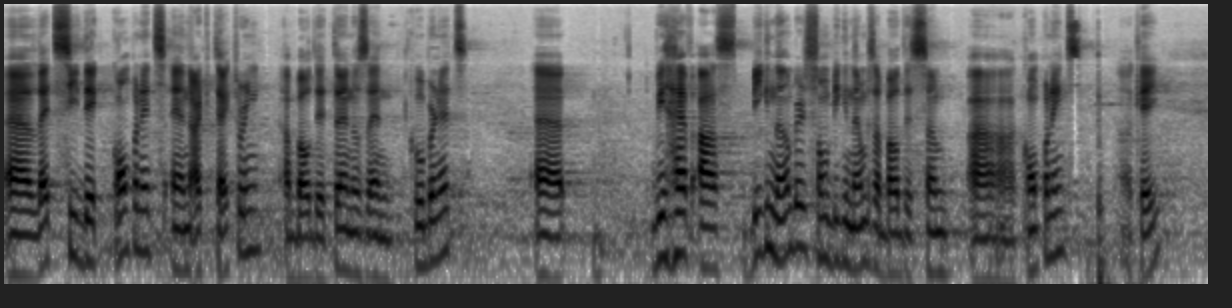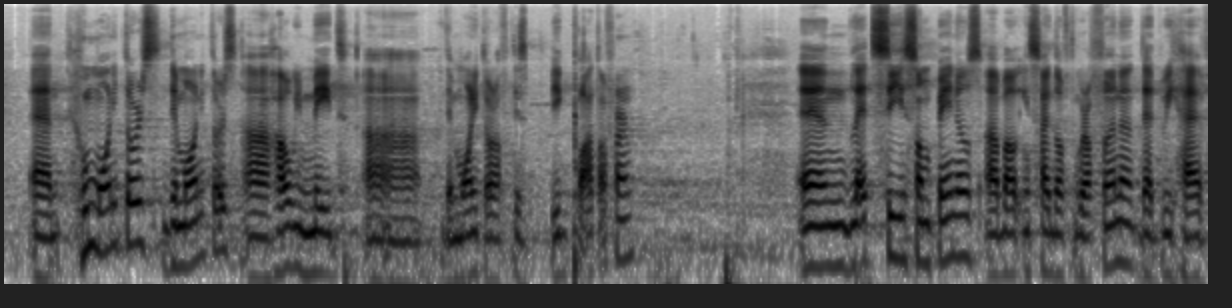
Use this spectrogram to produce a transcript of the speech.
Uh, let's see the components and architecturing about the Thanos and Kubernetes. Uh, we have as big numbers, some big numbers about the some uh, components, okay? And who monitors the monitors, uh, how we made uh, the monitor of this big platform. And let's see some panels about inside of Grafana that we have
